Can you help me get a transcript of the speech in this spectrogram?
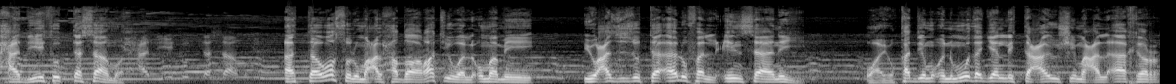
حديث التسامح. حديث التسامح. التواصل مع الحضارات والأمم يعزز التآلف الإنساني ويقدم انموذجا للتعايش مع الآخر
